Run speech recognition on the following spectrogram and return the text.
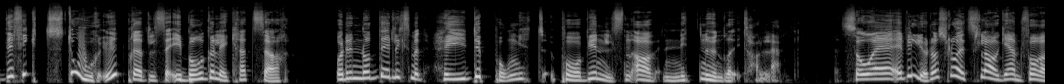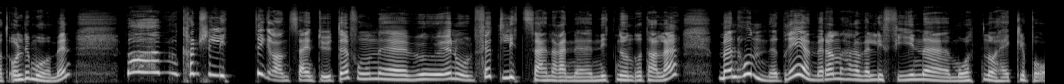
det fikk stor utbredelse i borgerlige kretser, og det nådde liksom et høydepunkt på begynnelsen av 1900-tallet. Så eh, jeg vil jo da slå et slag igjen for at oldemoren min var kanskje litt grann seint ute, for hun eh, er nå født litt seinere enn eh, 1900-tallet. Men hun drev med den veldig fine måten å hekle på,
